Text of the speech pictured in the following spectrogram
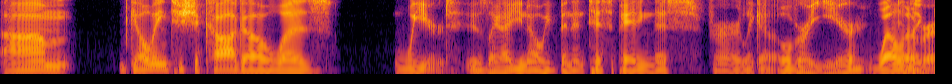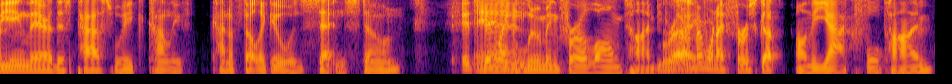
Um, going to Chicago was weird. It was like uh, you know we've been anticipating this for like a, over a year. Well And, over. Like being there this past week kind of kind of felt like it was set in stone. it's been like looming for a long time because I remember when I first got on the Yak full time.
